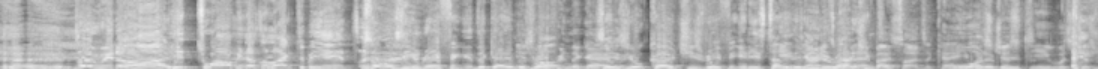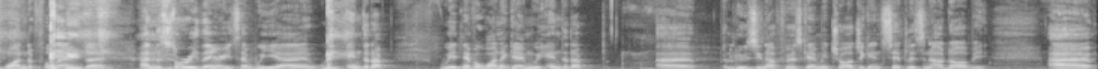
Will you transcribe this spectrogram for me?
Nowhere to hide. hit 12, he doesn't like to be hit. So was he refing the game He's as well? reffing the game. So he's your coach. He's refing and he's telling them yeah, who to he's coaching both sides. Okay, he What was a just beauty. he was just wonderful, and uh, and the story there is that we uh, we ended up we had never won a game. We ended up uh, losing our first game in charge against Settlers in our derby. Uh,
